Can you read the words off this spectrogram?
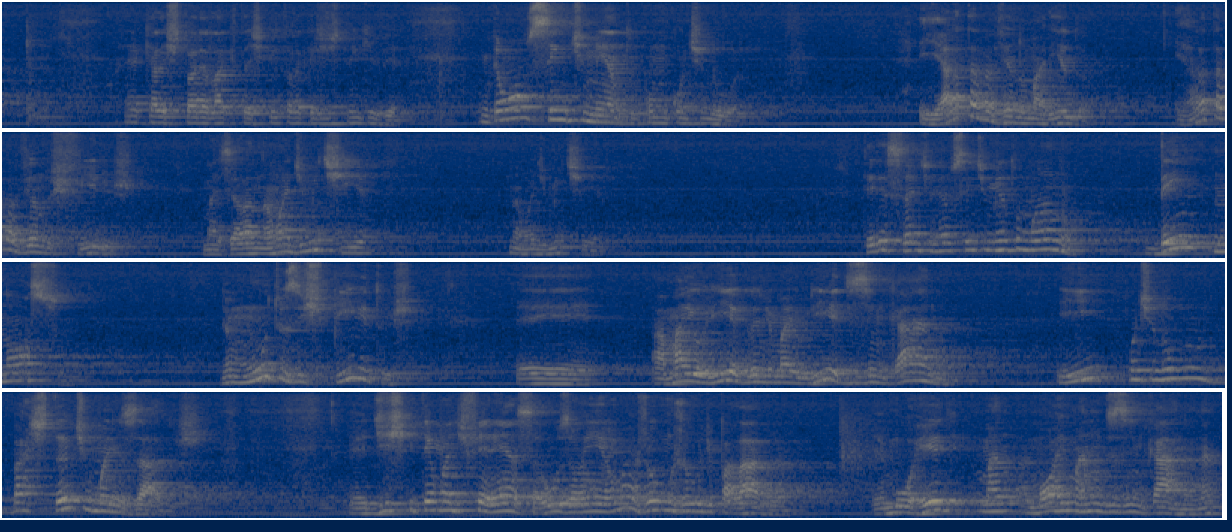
é aquela história lá que está escrita lá que a gente tem que ver. Então olha o sentimento como continua. E ela estava vendo o marido, ela estava vendo os filhos, mas ela não admitia. Não admitia. Interessante, né? O sentimento humano bem nosso. Né? Muitos espíritos, é, a maioria, a grande maioria, desencarnam e continuam bastante humanizados. É, diz que tem uma diferença, usam aí, é um jogo, um jogo de palavra. É morrer, mas, morre, mas não desencarna, né?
